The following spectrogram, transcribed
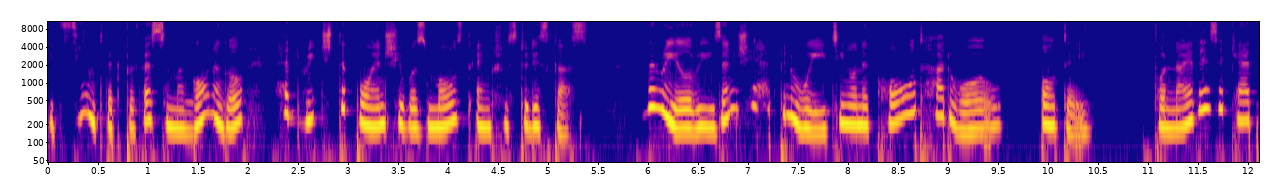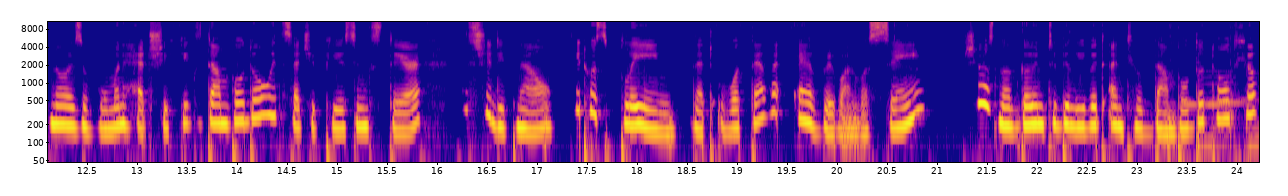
It seemed that Professor McGonagall had reached the point she was most anxious to discuss. The real reason she had been waiting on a cold, hard wall all day. For neither as a cat nor as a woman had she fixed Dumbledore with such a piercing stare as she did now. It was plain that whatever everyone was saying, she was not going to believe it until Dumbledore told her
